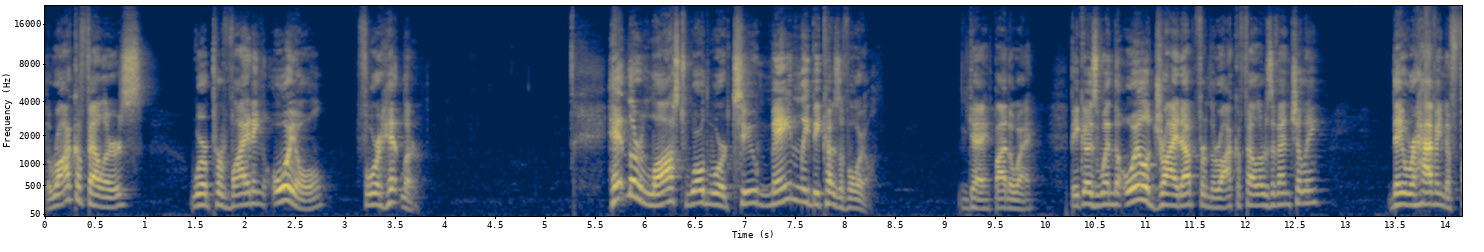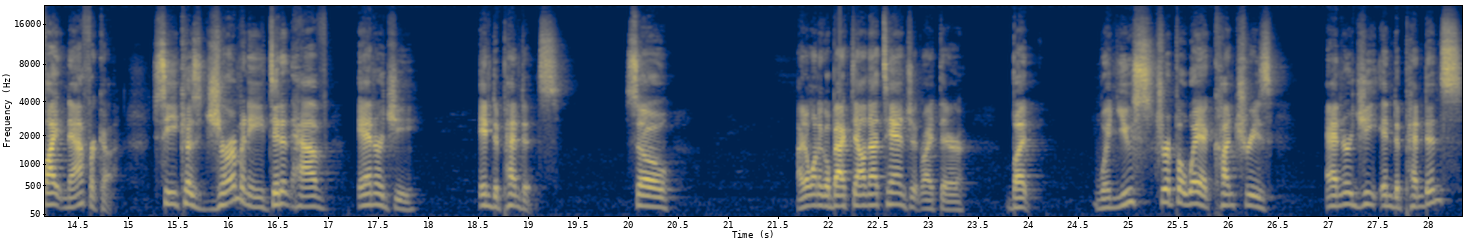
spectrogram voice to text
The Rockefellers were providing oil for Hitler. Hitler lost World War II mainly because of oil. Okay, by the way. Because when the oil dried up from the Rockefellers eventually, they were having to fight in Africa. See, because Germany didn't have energy independence. So I don't want to go back down that tangent right there, but when you strip away a country's energy independence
